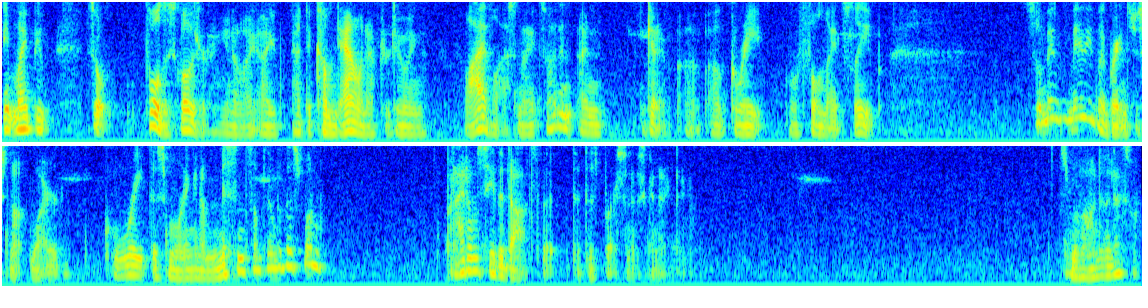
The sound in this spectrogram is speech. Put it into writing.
It might be so. Full disclosure, you know, I, I had to come down after doing live last night, so I didn't, I didn't get a, a, a great or full night's sleep. So maybe, maybe my brain's just not wired great this morning, and I'm missing something with this one. But I don't see the dots that, that this person is connecting. Let's move on to the next one.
